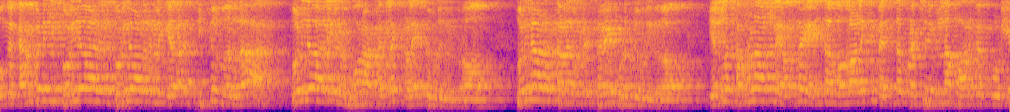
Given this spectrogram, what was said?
உங்க கம்பெனியில் தொழிலாளர் தொழிலாளர்களுக்கு ஏதாவது சிக்கல் வருதா? தொழிலாளிகள் போராட்டங்களை கலைத்து விடுகின்றோம். தொழிலாளர் தலைவர்களை சிறைப்படுத்தி விடுகிறோம். எல்லாம் தமிழ்நாட்டில் வந்தால் எந்த முதலாளிக்கும் எந்த பிரச்சனையும் இல்லாம பார்க்கக்கூடிய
